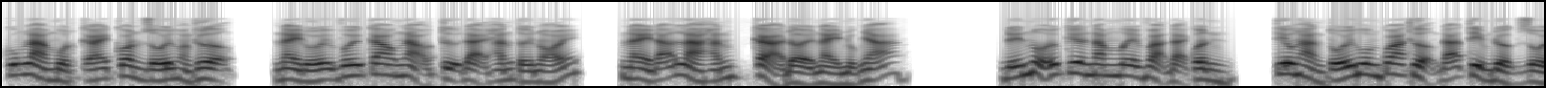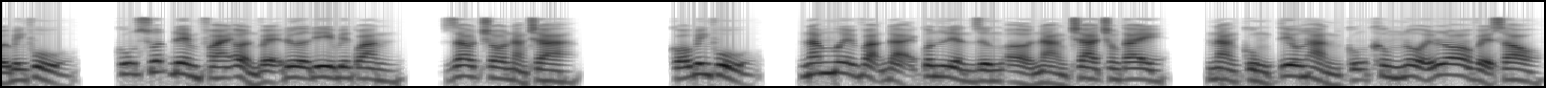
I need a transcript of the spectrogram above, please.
cũng là một cái con rối hoàng thượng, này đối với cao ngạo tự đại hắn tới nói, này đã là hắn cả đời này nhục nhã. Đến nỗi kia 50 vạn đại quân, tiêu hàn tối hôm qua thượng đã tìm được rồi binh phủ, cũng suốt đêm phái ẩn vệ đưa đi biên quan, giao cho nàng cha. Có binh phủ, 50 vạn đại quân liền dừng ở nàng cha trong tay, nàng cùng tiêu hàn cũng không nỗi lo về sau.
